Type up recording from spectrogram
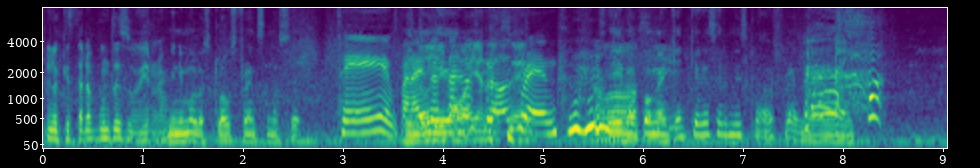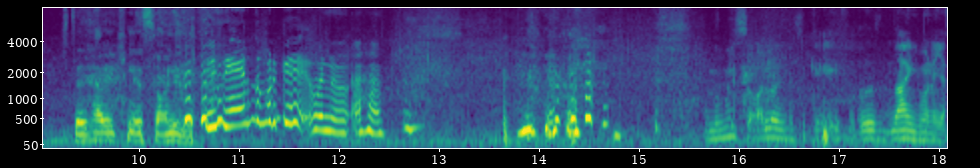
en lo que están a punto de subir, ¿no? Mínimo los close friends, no sé. Sí, para no eso están los close friends. sí, no No, pongan, sí. ¿quién quiere ser mis close friends? No, no, no. Ustedes saben quiénes son. y- Sí, es cierto, porque, bueno, ajá. Ando muy solo y no sé qué. fotos- Ay, bueno, ya.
